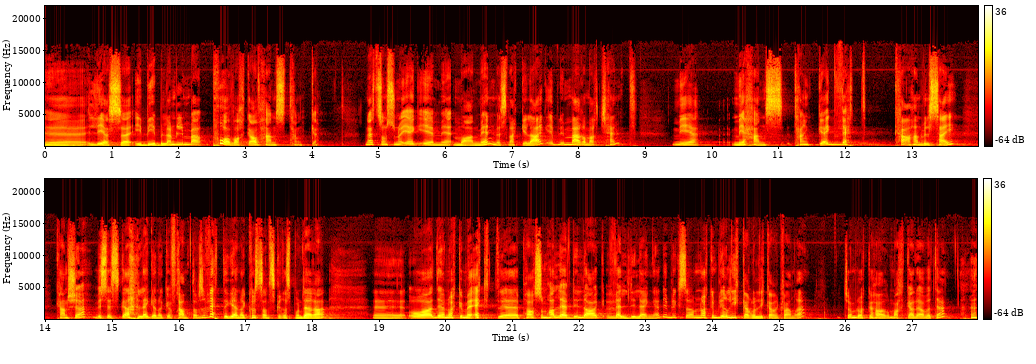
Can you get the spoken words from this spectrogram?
eh, leser i Bibelen. Blir mer påvirka av hans tanke. Nett sånn som når jeg er med mannen min, vi snakker i lag. Jeg blir mer og mer kjent med, med hans tanke. Jeg vet hva han vil si, kanskje. Hvis jeg skal legge noe fram til ham, så vet jeg hvordan han skal respondere. Eh, og det er noe med ektepar som har levd i lag veldig lenge. Liksom, noen blir likere og likere hverandre. Som dere har merka det av og til.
